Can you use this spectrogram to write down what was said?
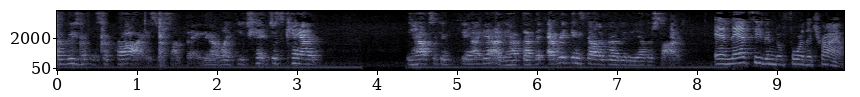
unreasonable surprise or something, you know, like you can't, just can't, you have to, yeah, yeah, you have to have, it. everything's got to go to the other side. and that's even before the trial.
